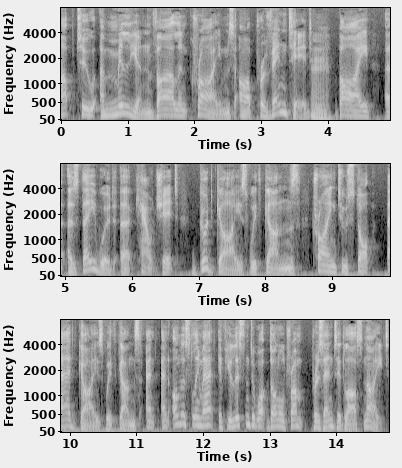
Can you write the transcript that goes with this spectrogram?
up to a million violent crimes are prevented mm. by, uh, as they would uh, couch it, good guys with guns trying to stop bad guys with guns. And, and honestly, Matt, if you listen to what Donald Trump presented last night,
